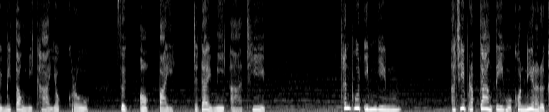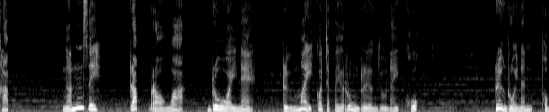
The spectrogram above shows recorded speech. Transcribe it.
ยไม่ต้องมีค่ายกครู ศึกออกไปจะได้มีอาชีพ ท่านพูดยิ้มยิ้ม อาชีพรับจ้างตีหัวคนนี่หรือครับ งั้นสิ รับรองว่า รวยแน่ หรือไม่ก็จะไปรุ่งเรืองอยู่ในคุก เรื่องรวยนั้นผม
